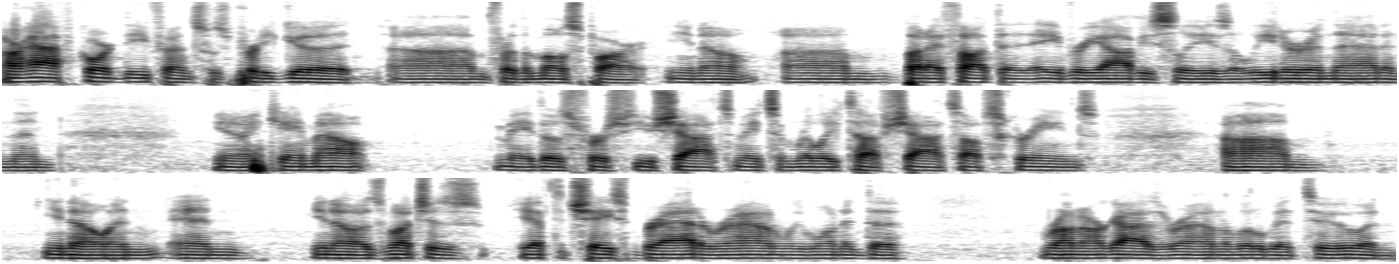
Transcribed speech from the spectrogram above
Our half court defense was pretty good um, for the most part, you know. Um, but I thought that Avery obviously is a leader in that, and then, you know, he came out, made those first few shots, made some really tough shots off screens, um, you know, and and you know, as much as you have to chase Brad around, we wanted to run our guys around a little bit too, and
